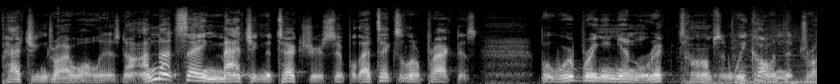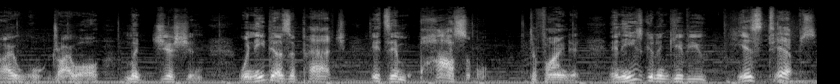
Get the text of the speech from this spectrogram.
patching drywall is. Now, I'm not saying matching the texture is simple, that takes a little practice. But we're bringing in Rick Thompson. We call him the drywall, drywall magician. When he does a patch, it's impossible to find it. And he's going to give you his tips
